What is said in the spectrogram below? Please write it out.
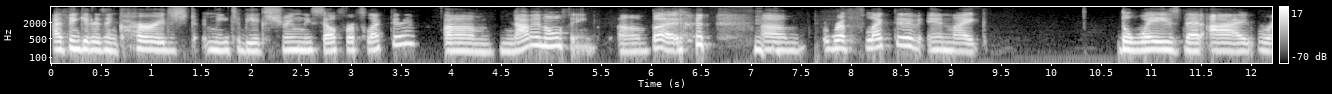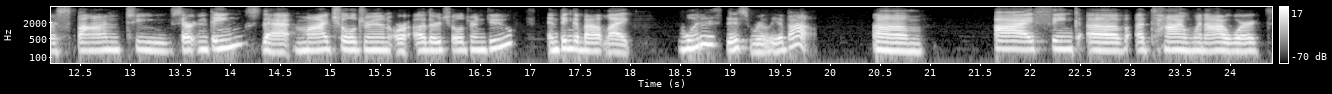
I think it has encouraged me to be extremely self-reflective. Um, not in all things, um, but um, reflective in like the ways that I respond to certain things that my children or other children do, and think about like, what is this really about? Um, I think of a time when I worked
